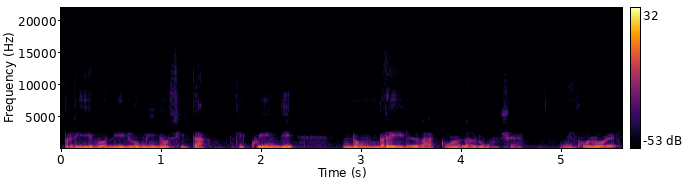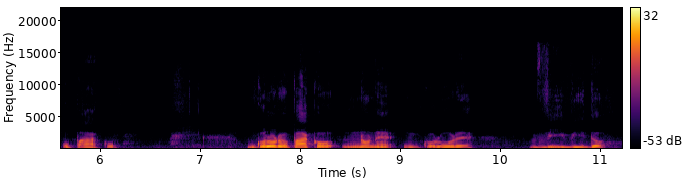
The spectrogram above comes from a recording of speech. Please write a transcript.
privo di luminosità, che quindi non brilla con la luce, un colore opaco. Un colore opaco non è un colore vivido.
